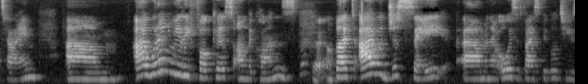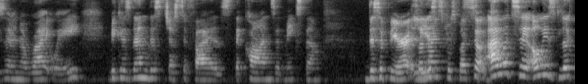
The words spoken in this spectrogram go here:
time. Um, I wouldn't really focus on the cons, Okay. but I would just say, um, and I always advise people to use it in a right way because then this justifies the cons and makes them disappear at It's least. nice. So I would say always look,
